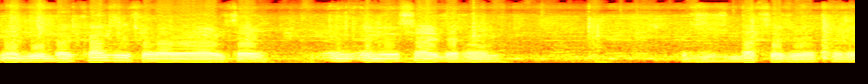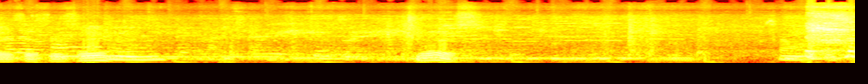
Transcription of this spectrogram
Maybe you buy candles for our altar in, in inside the home. This is battery operated, you see? Nice. So much is the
